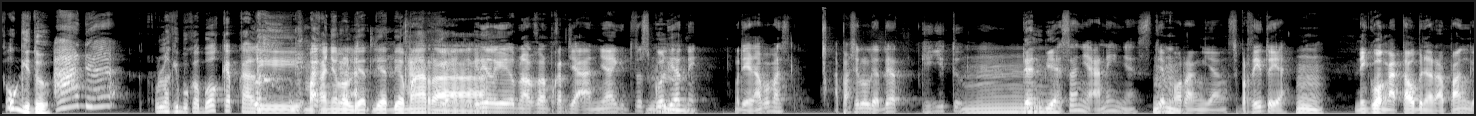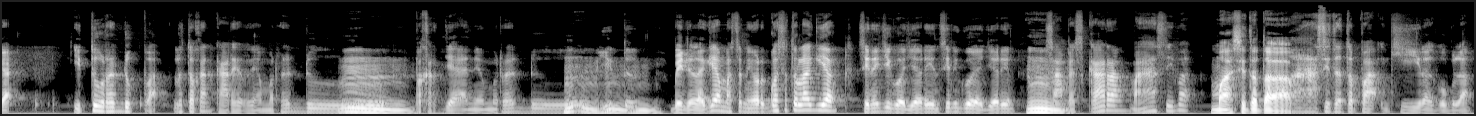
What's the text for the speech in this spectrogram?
oh gitu Ada. lo lagi buka bokep kali makanya lo lihat-lihat dia marah Iya, dia lagi melakukan pekerjaannya gitu. Terus gua lihat Mm. nih, ngerjain apa mas? Apa sih lu lihat-lihat? Kayak gitu. Hmm. Dan biasanya anehnya setiap Mm-mm. orang yang seperti itu ya, Hmm. ini gua nggak tahu benar apa enggak, itu redup pak. Lo tau kan karirnya meredup, Hmm. pekerjaannya meredup, Hmm, gitu. hmm, Beda lagi sama senior gua satu lagi yang sini Ji gua ajarin, sini gua ajarin. hmm. Sampai sekarang masih pak. masih tetap Masih tetep pak gila gue bilang.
